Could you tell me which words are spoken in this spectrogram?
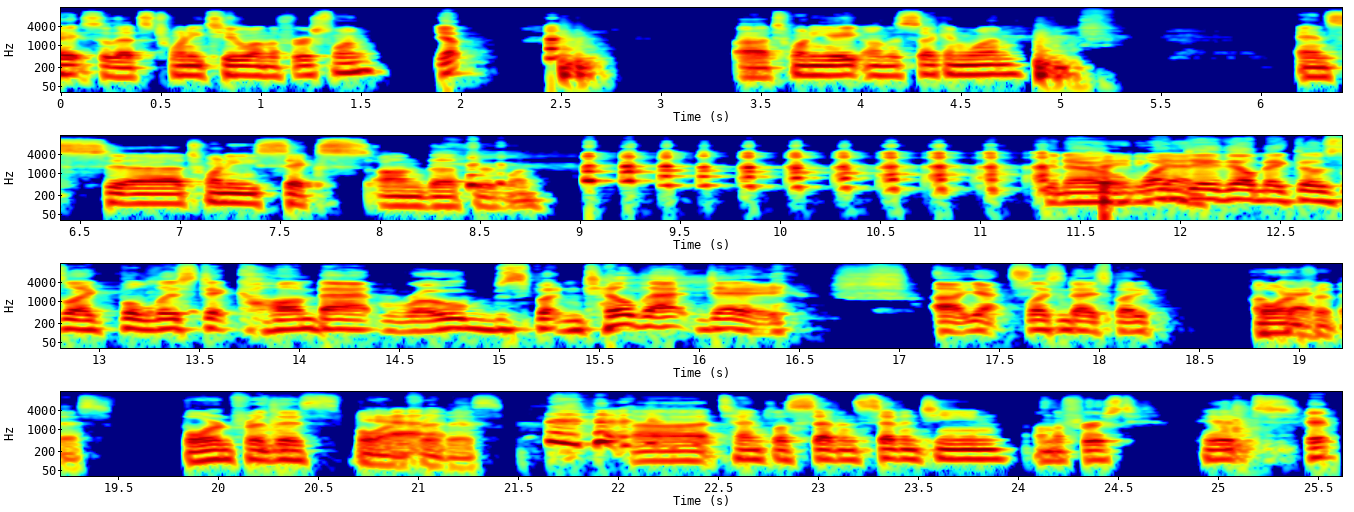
Okay, so that's 22 on the first one, Yep. uh, 28 on the second one, and uh, 26 on the third one. You know, Say one again. day they'll make those like ballistic combat robes, but until that day, uh, yeah, slice and dice, buddy. Born Okay. for this. Born for this. Born Yeah. for this. Uh, 10 plus 7, 17 on the first hit. Okay.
